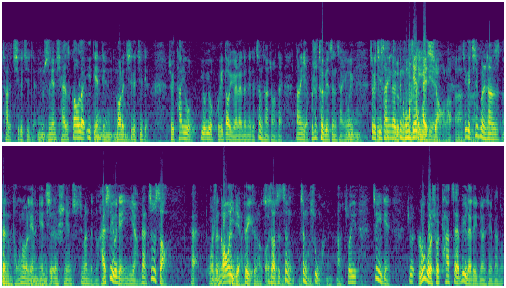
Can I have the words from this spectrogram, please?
差了七个基点，就十年期还是高了一点点，高了七个基点，所以它又又又回到原来的那个正常状态，当然也不是特别正常，因为这个基差应该更空间太小了啊，这个基本上是等同了，两年期跟十年期基本上等同，还是有点异样，但至少，哎，我们高一点，对，至少是正正数嘛，啊，所以这一点就如果说它在未来的一段时间当中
